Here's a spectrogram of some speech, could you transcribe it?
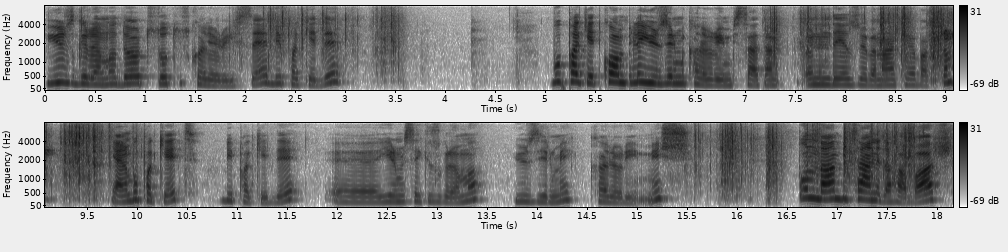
100 gramı 430 kalori ise bir paketi bu paket komple 120 kaloriymiş zaten. Önünde yazıyor ben arkaya baktım. Yani bu paket bir paketi e, 28 gramı 120 kaloriymiş. Bundan bir tane daha var.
